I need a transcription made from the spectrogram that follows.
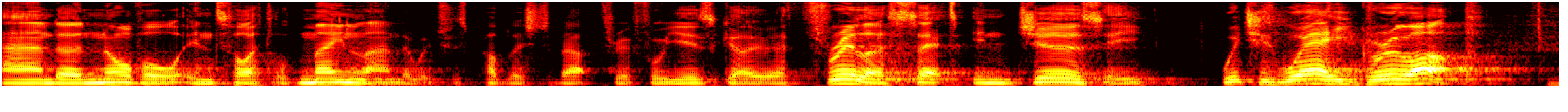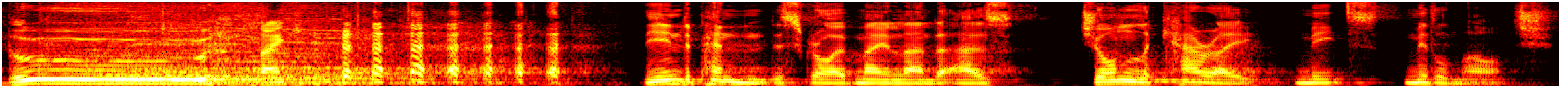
and a novel entitled Mainlander, which was published about three or four years ago, a thriller set in Jersey, which is where he grew up. Boo. Thank you. The Independent described Mainlander as John Le Carre meets Middlemarch.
